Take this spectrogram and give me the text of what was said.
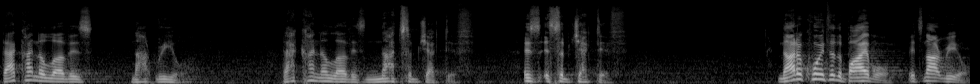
That kind of love is not real. That kind of love is not subjective, is, is subjective. Not according to the Bible, it's not real.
